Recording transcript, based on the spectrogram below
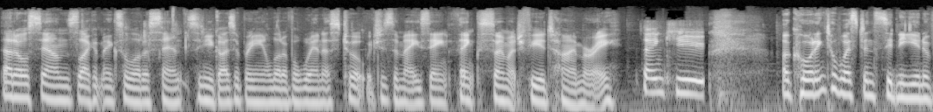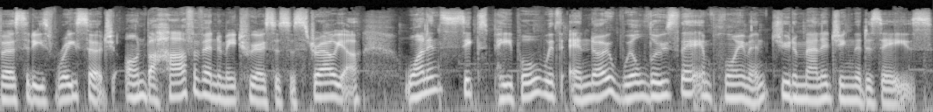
That all sounds like it makes a lot of sense, and you guys are bringing a lot of awareness to it, which is amazing. Thanks so much for your time, Maree. Thank you. According to Western Sydney University's research on behalf of Endometriosis Australia, one in six people with endo will lose their employment due to managing the disease.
